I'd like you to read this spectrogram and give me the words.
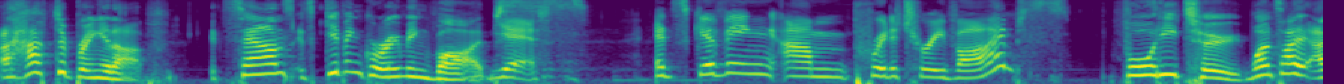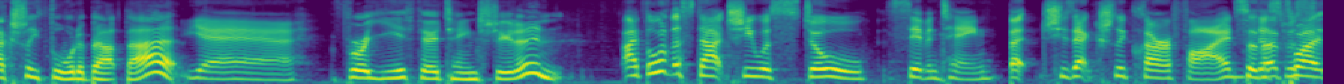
I have to bring it up. It sounds, it's giving grooming vibes. Yes. It's giving um, predatory vibes. 42. Once I actually thought about that Yeah. for a year 13 student. I thought at the start she was still 17, but she's actually clarified. So This that's was- why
